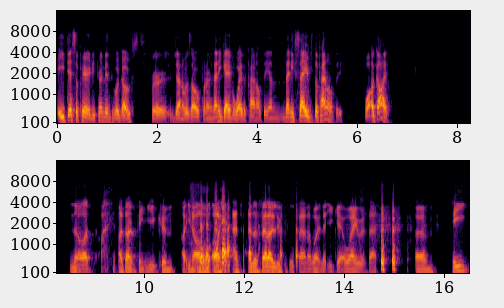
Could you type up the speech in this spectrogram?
he disappeared. He turned into a ghost for Genoa's opener. Then he gave away the penalty, and then he saved the penalty. What a guy! No, I, I don't think you can. You know, I, I, as, as a fellow Liverpool fan, I won't let you get away with that. Um, he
